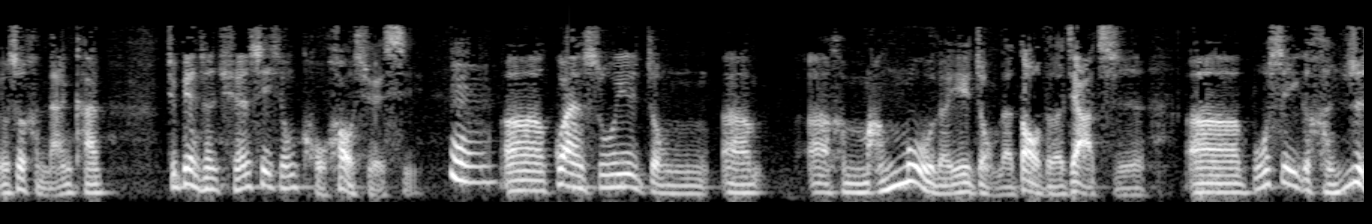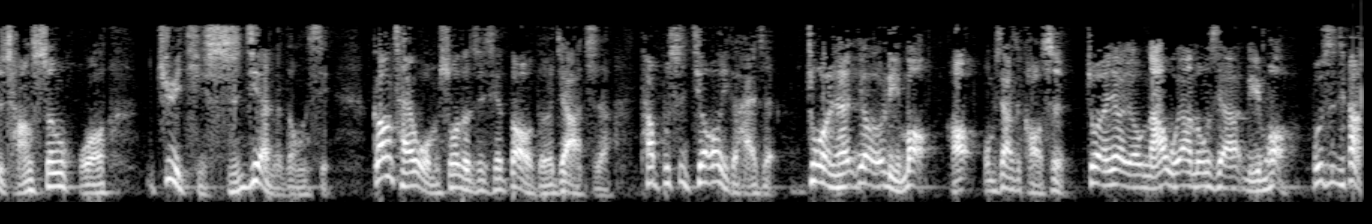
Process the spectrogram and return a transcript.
有时候很难堪，就变成全是一种口号学习，嗯，呃，灌输一种呃呃很盲目的一种的道德价值，呃，不是一个很日常生活具体实践的东西。刚才我们说的这些道德价值啊，它不是教一个孩子做人要有礼貌。好，我们下次考试做人要有哪五样东西啊？礼貌 不是这样，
